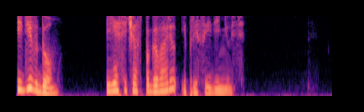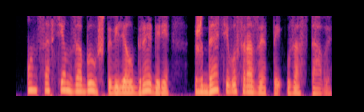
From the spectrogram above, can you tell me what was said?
«Иди в дом. Я сейчас поговорю и присоединюсь». Он совсем забыл, что велел Грегори ждать его с Розеттой у заставы.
